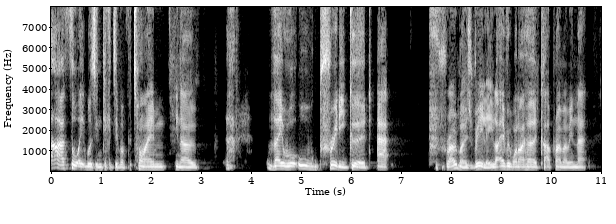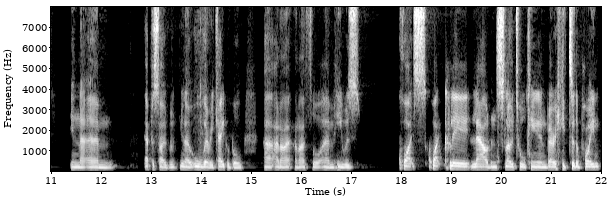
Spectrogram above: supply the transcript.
I thought it was indicative of the time. You know, they were all pretty good at promos really. Like everyone i heard cut a promo in that in that um episode you know all very capable. Uh, and i and i thought um he was quite quite clear loud and slow talking and very to the point.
